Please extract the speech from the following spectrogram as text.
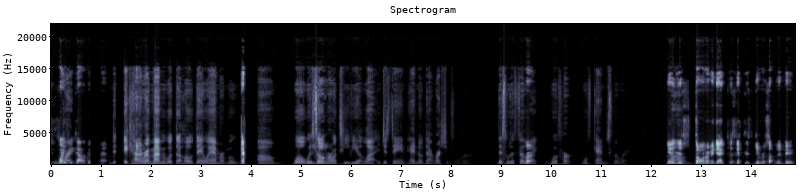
She's way right. too talented for that. It kind of reminded me with the whole thing with Ember Moon. Um, well, we mm-hmm. saw her on TV a lot. It just didn't had no direction for her. This would have felt right. like with her, with Candice LeRae. Yeah, they um, just throwing her in there just get to give her something to do.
